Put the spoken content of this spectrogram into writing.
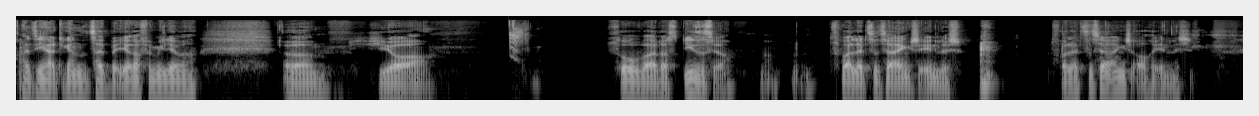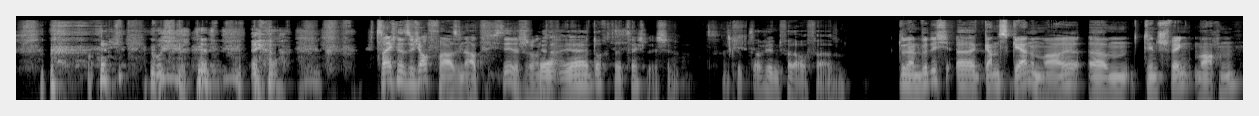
weil sie halt die ganze Zeit bei ihrer Familie war. Ähm, ja, so war das dieses Jahr. Es war letztes Jahr eigentlich ähnlich. Es war letztes Jahr eigentlich auch ähnlich. Gut. ja. Zeichnen sich auch Phasen ab. Ich sehe das schon. Ja, ja, doch, tatsächlich. Ja. Da gibt es auf jeden Fall auch Phasen. Du, dann würde ich äh, ganz gerne mal ähm, den Schwenk machen.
